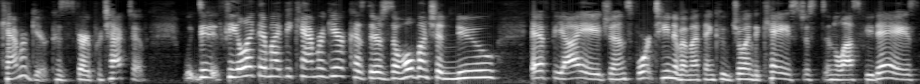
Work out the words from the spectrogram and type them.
camera gear because it's very protective. Did it feel like there might be camera gear? Because there's a whole bunch of new FBI agents, 14 of them, I think, who've joined the case just in the last few days,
